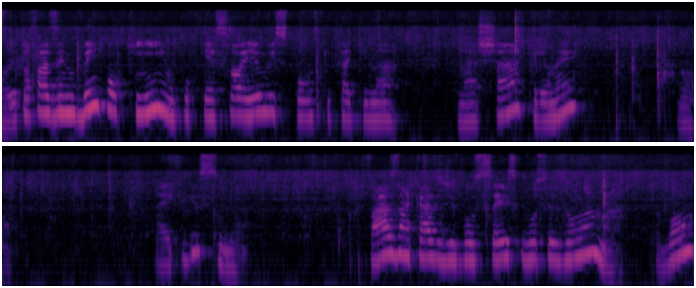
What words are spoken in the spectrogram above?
Ó, eu tô fazendo bem pouquinho, porque é só eu e meu esposo que tá aqui na, na chácara, né? Ó. Aí fica assim, ó. Faz na casa de vocês que vocês vão amar, tá bom?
